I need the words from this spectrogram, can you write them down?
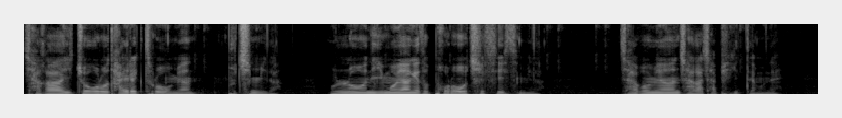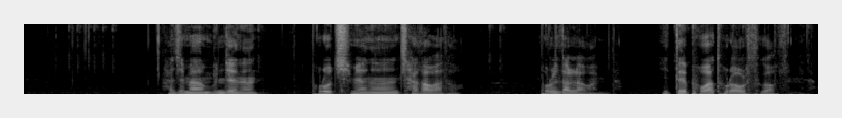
차가 이쪽으로 다이렉트로 오면 붙입니다. 물론 이 모양에서 포로 칠 수 있습니다. 잡으면 차가 잡히기 때문에. 하지만 문제는 포로 치면은 차가 와서 포를 달라고 합니다. 이때 포가 돌아올 수가 없습니다.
